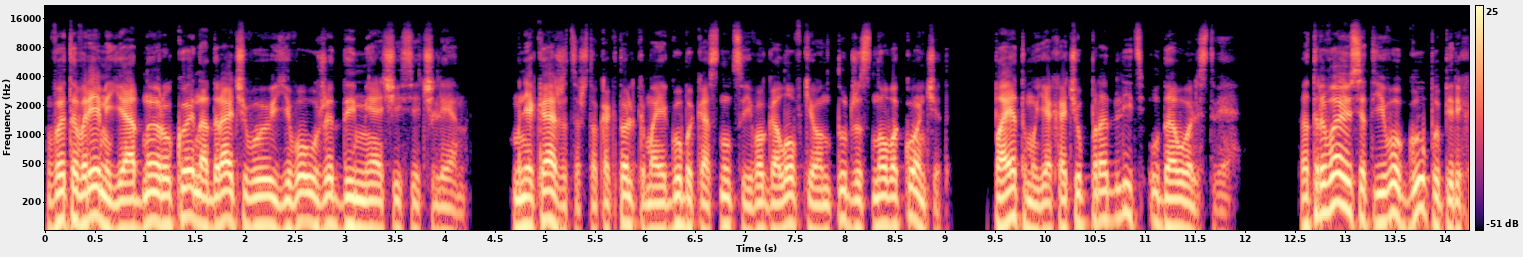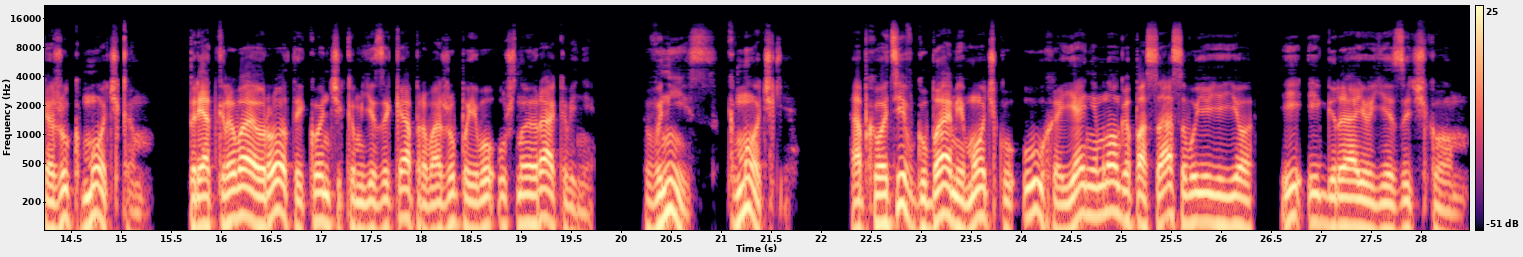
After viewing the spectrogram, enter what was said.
В это время я одной рукой надрачиваю его уже дымящийся член. Мне кажется, что как только мои губы коснутся его головки, он тут же снова кончит. Поэтому я хочу продлить удовольствие. Отрываюсь от его губ и перехожу к мочкам. Приоткрываю рот и кончиком языка провожу по его ушной раковине. Вниз, к мочке. Обхватив губами мочку уха, я немного посасываю ее и играю язычком.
